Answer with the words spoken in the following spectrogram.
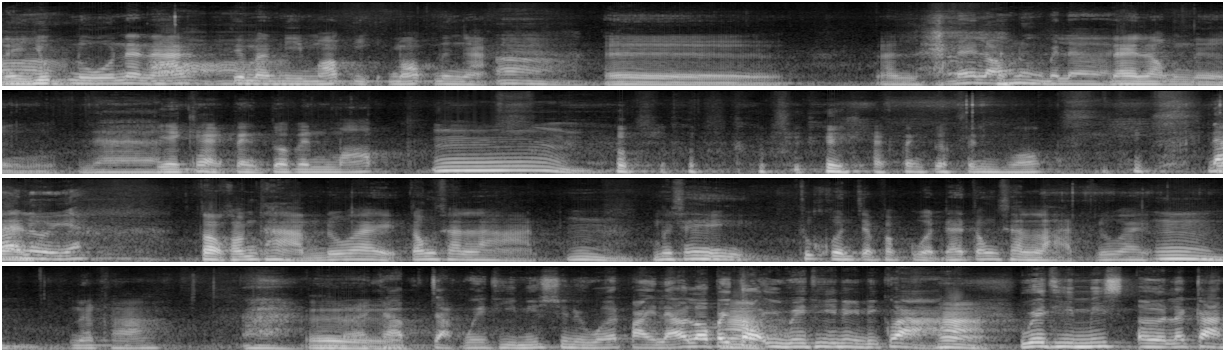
ในยุคนู้นนะนะอ๋อที่มันมีม็อบอีกม็อบหนึ่งอะอ่าเออนั่นแหละได้ร้องหนึ่งไปเลย ได้รองหนึ่งได้ยายแขกแต่งตัวเป็นม็อบอืมยายแขกแต่งตัวเป็นม็อบได้เลยอะตอบคำถามด้วยต้องฉลาดอืมไม่ใช่ทุกคนจะประกวดได้ต้องฉลาดด้วยอืมนะคะอ่าเออ นะครับจากเวที Miss Universe ไปแล้วเราไปต่อฮะอีกเวทีหนึ่งดีกว่า ฮะ เวที Miss Earth ละกัน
